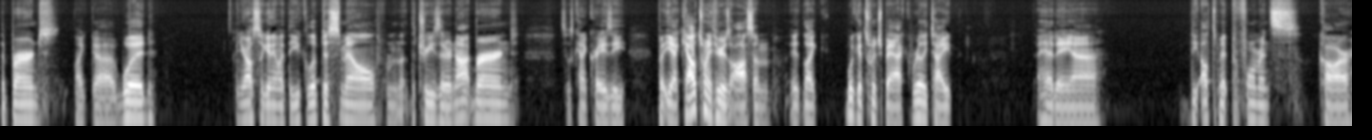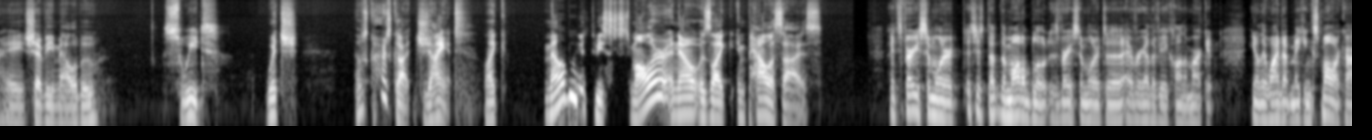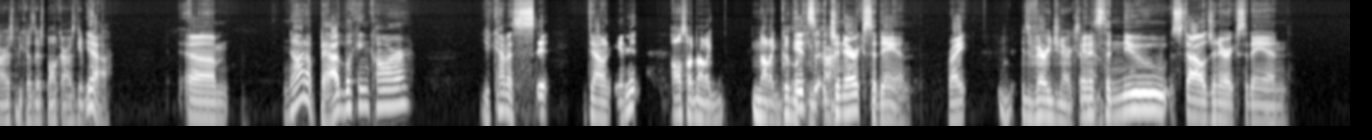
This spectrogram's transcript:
the burned like uh, wood, and you're also getting like the eucalyptus smell from the, the trees that are not burned. So it's kind of crazy. But yeah, Cal 23 is awesome. It like wicked switchback, really tight. I had a uh, the ultimate performance car, a Chevy Malibu, Sweet. which those cars got giant. Like Malibu used to be smaller, and now it was like Impala size. It's very similar. It's just the, the model bloat is very similar to every other vehicle on the market. You know, they wind up making smaller cars because their small cars get big. Yeah. Um, not a bad looking car. You kind of sit down in it. Also, not a not a good looking It's a generic sedan, right? it's very generic. Sedan. And it's the new style generic sedan.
